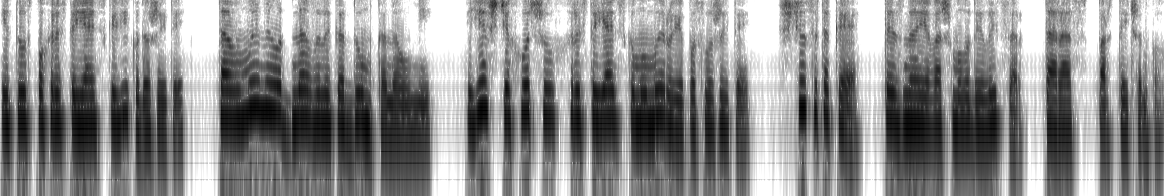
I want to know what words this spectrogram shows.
і тут по християнськи віку дожити. Та в мене одна велика думка на умі. Я ще хочу християнському мирові послужити. Що це таке? Те знає ваш молодий лицар Тарас Партиченко.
